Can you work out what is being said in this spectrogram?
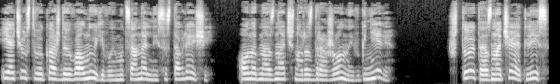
Я чувствую каждую волну его эмоциональной составляющей. Он однозначно раздраженный, в гневе. «Что это означает, Лис?»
